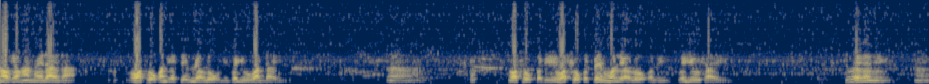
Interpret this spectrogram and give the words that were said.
นอกจากนั้นไม่ได้นะ ว่าทุกอันจะเต็มแล้วโลกนี่ก็อยู่วันใดอ่าว่าทุกก็ดีว่าทุกก็เต็มวันแล้วโลกอันนี้ก็อยู่ใส่อะไรนี่อืม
